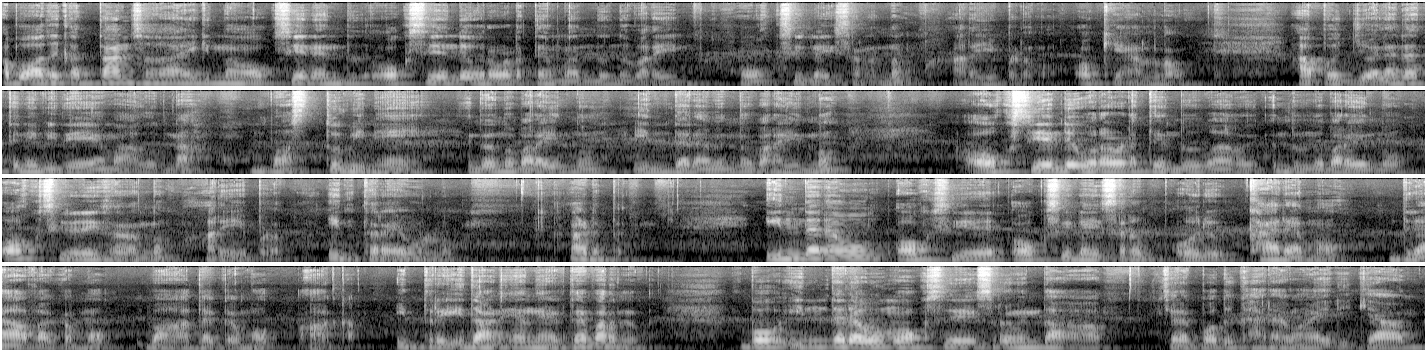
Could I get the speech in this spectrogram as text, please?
അപ്പോൾ അത് കത്താൻ സഹായിക്കുന്ന ഓക്സിജൻ എന്ത്? ഓക്സിജന്റെ ഉറവിടത്തെ നമ്മൾ എന്തെന്ന് പറയും? ഓക്സിഡൈസർ എന്നും അറിയപ്പെടുന്നു. ഓക്കെ ആണല്ലോ. അപ്പോൾ ജ്വലനത്തിന് വിധേയമാകുന്ന വസ്തുവിനെ എന്തെന്ന് പറയുന്നു? ഇന്ധനമെന്ന് പറയുന്നു. ഓക്സിജന്റെ ഉറവിടത്തെ എന്ത് എന്തെന്ന് പറയുന്നു? ഓക്സിഡൈസർ എന്നും അറിയപ്പെടുന്നു. ഇത്രയേ ഉള്ളൂ. അടുത്ത്. ഇന്ധനവും ഓക്സി ഓക്സിഡൈസറും ഒരു ഖരമോ ദ്രാവകമോ വാതകമോ ആകാം. ഇത്ര ഇതാണ് ഞാൻ നേരത്തെ പറഞ്ഞത്. അപ്പോൾ ഇന്ധനവും ഓക്സിഡൈസറും എന്താ? ചിലപ്പോൾ അത് ഖരമായിരിക്കാം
